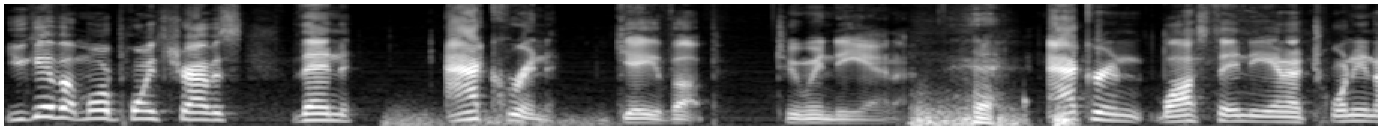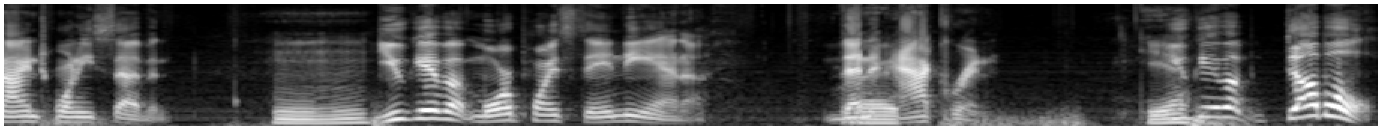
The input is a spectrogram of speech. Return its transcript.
You gave up more points, Travis, than Akron gave up to Indiana. Akron lost to Indiana 29 27. Mm-hmm. You gave up more points to Indiana than Right. Akron. Yeah. You gave up double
